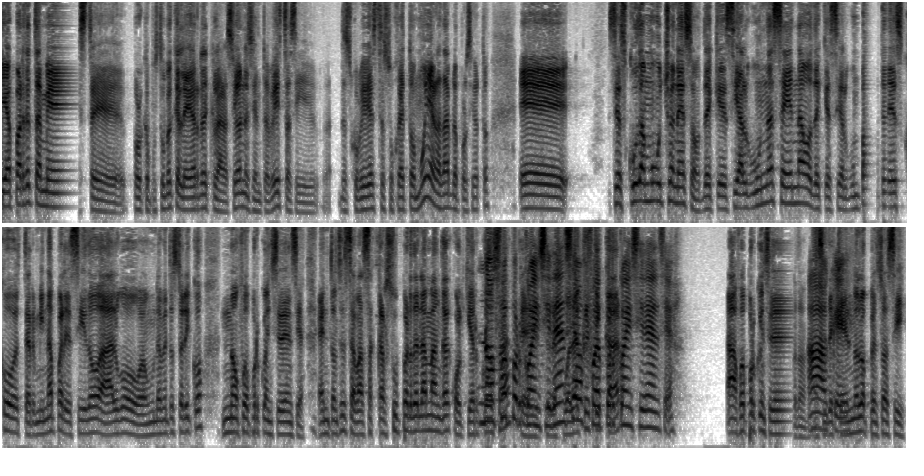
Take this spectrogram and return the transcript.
y aparte también, este, porque pues tuve que leer declaraciones y entrevistas y descubrí este sujeto muy agradable, por cierto, eh, se escuda mucho en eso, de que si alguna escena o de que si algún parentesco termina parecido a algo o a un evento histórico, no fue por coincidencia. Entonces se va a sacar súper de la manga cualquier cosa. ¿No fue por que coincidencia o fue por coincidencia? Ah, fue por coincidencia, perdón. Ah, así de que él no lo pensó así.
